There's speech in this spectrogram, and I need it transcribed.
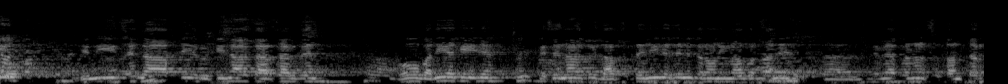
ਹੋ ਜਿੰਨੀ ਸਿੰਘ ਆਪ ਦੀ ਰੁਚੀ ਨਾਲ ਕਰ ਸਕਦੇ ਨੇ ਉਹ ਵਧੀਆ ਚੀਜ਼ ਹੈ ਕਿਸੇ ਨਾਲ ਕੋਈ ਦਰਸ ਤੇ ਨਹੀਂ ਕਿਸੇ ਨੇ ਕਰਾਉਣੀ ਮਹਾਂਪੁਰਸ਼ਾਂ ਨੇ ਜਿਵੇਂ ਆਪਾਂ ਨੂੰ ਸੁਤੰਤਰ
